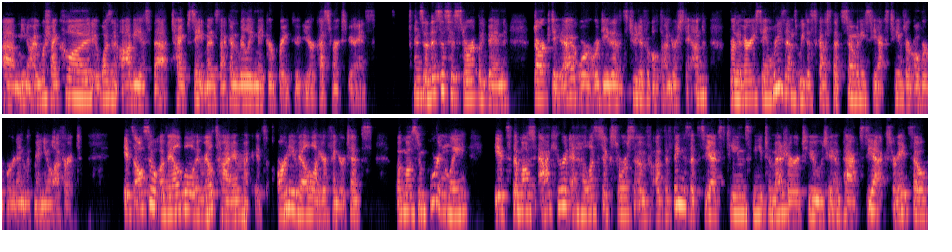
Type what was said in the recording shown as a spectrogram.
Um, you know, I wish I could. It wasn't obvious that type statements that can really make or break your customer experience. And so this has historically been dark data or, or, data that's too difficult to understand for the very same reasons we discussed that so many CX teams are overburdened with manual effort. It's also available in real time, it's already available at your fingertips, but most importantly, it's the most accurate and holistic source of, of the things that CX teams need to measure to, to impact CX, right? So,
